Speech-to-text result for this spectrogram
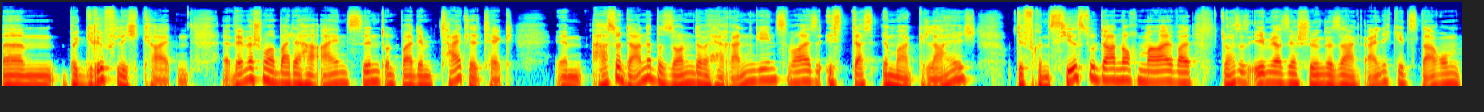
ähm, Begrifflichkeiten. Äh, wenn wir schon mal bei der H1 sind und bei dem Title Tag, ähm, hast du da eine besondere Herangehensweise? Ist das immer gleich? Differenzierst du da nochmal? Weil du hast es eben ja sehr schön gesagt. Eigentlich geht es darum,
